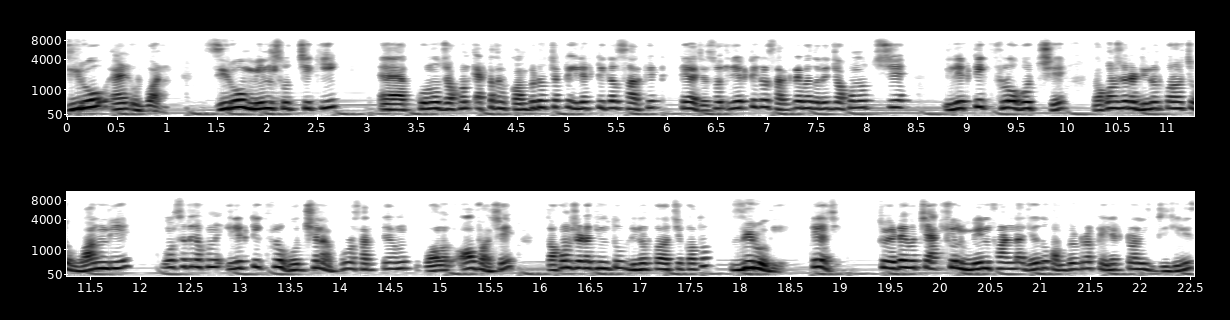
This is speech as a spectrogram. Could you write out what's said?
Zero and one zero means হচ্ছে কি কোনো যখন একটা কম্পিউটার হচ্ছে একটা ইলেকট্রিক্যাল সার্কিট ঠিক আছে? সো ইলেকট্রিক্যাল সার্কিটের ভেতরে যখন হচ্ছে ইলেকট্রিক ফ্লো হচ্ছে, তখন সেটা ডিনোট করা হচ্ছে ওয়ান দিয়ে। এবং সেটা যখন ইলেকট্রিক ফ্লো হচ্ছে না, পুরো সার্কিট যখন অফ আছে, তখন সেটা কিন্তু ডিনোট করা হচ্ছে কত? জিরো দিয়ে। ঠিক আছে? তো এটাই হচ্ছে অ্যাকচুয়াল মেন ফান্ডা যেহেতু কম্পিউটার একটা ইলেকট্রনিক্স জিনিস,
